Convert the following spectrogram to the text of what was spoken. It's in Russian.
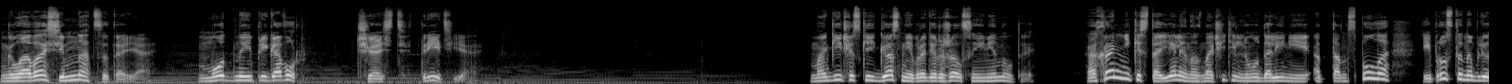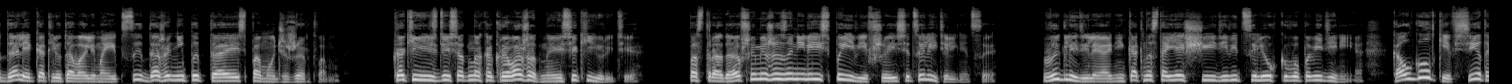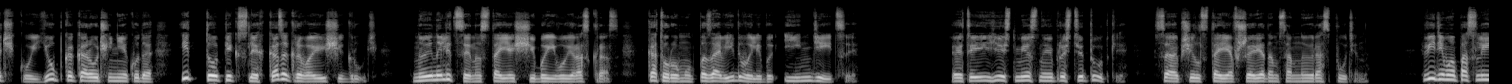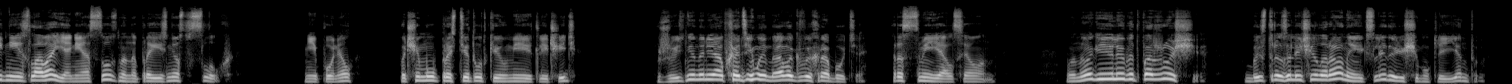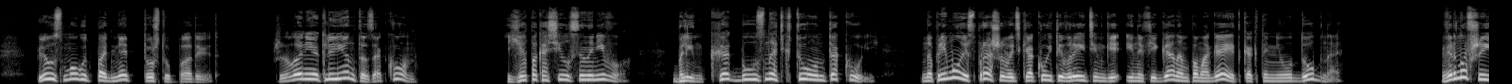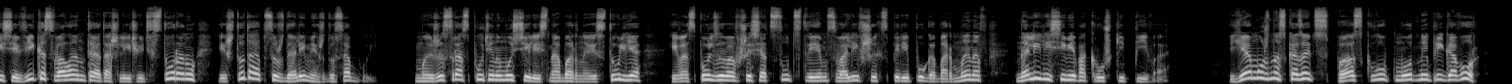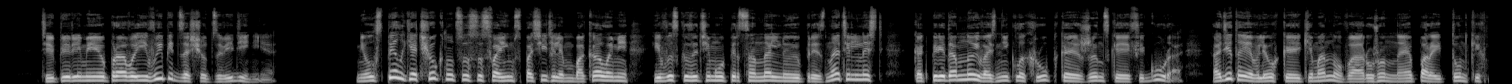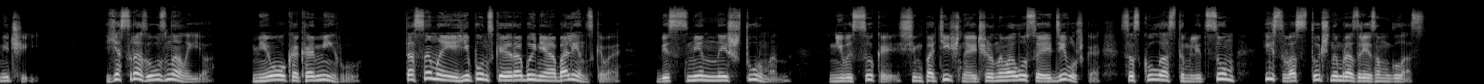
Глава 17. Модный приговор. Часть третья. Магический газ не продержался и минуты. Охранники стояли на значительном удалении от танцпола и просто наблюдали, как лютовали мои псы, даже не пытаясь помочь жертвам. Какие здесь, однако, кровожадные секьюрити. Пострадавшими же занялись появившиеся целительницы — Выглядели они как настоящие девицы легкого поведения. Колготки в сеточку, юбка короче некуда и топик, слегка закрывающий грудь. Но и на лице настоящий боевой раскрас, которому позавидовали бы и индейцы. «Это и есть местные проститутки», — сообщил стоявший рядом со мной Распутин. Видимо, последние слова я неосознанно произнес вслух. «Не понял, почему проститутки умеют лечить?» «Жизненно необходимый навык в их работе», — рассмеялся он. Многие любят пожестче. Быстро залечила раны и к следующему клиенту. Плюс могут поднять то, что падает. Желание клиента — закон. Я покосился на него. Блин, как бы узнать, кто он такой? Напрямую спрашивать, какой ты в рейтинге и нафига нам помогает, как-то неудобно. Вернувшиеся Вика с Валанты отошли чуть в сторону и что-то обсуждали между собой. Мы же с Распутиным уселись на барные стулья и, воспользовавшись отсутствием сваливших с перепуга барменов, налили себе по кружке пива. Я, можно сказать, спас клуб «Модный приговор». Теперь имею право и выпить за счет заведения. Не успел я чокнуться со своим спасителем бокалами и высказать ему персональную признательность, как передо мной возникла хрупкая женская фигура, одетая в легкое кимоно, вооруженная парой тонких мечей. Я сразу узнал ее. Миока Камиру, Та самая японская рабыня Оболенского, бессменный штурман, невысокая, симпатичная черноволосая девушка со скуластым лицом и с восточным разрезом глаз.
